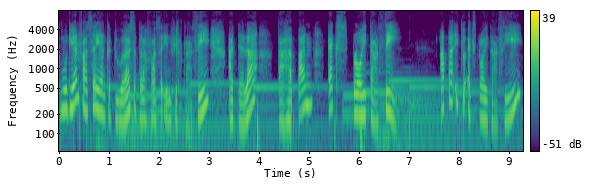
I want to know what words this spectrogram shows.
Kemudian fase yang kedua setelah fase infiltrasi adalah tahapan eksploitasi. Apa itu eksploitasi?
